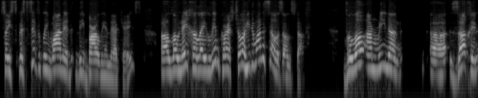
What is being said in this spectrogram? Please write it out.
So he specifically wanted the barley in that case. Lo Uh, Lo limkor He didn't want to sell his own stuff. Velo amrinan uh, zachin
